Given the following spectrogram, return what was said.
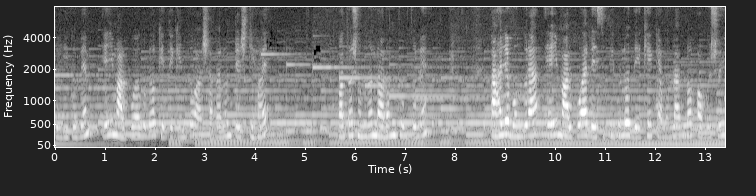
তৈরি করবেন। এই মালপোয়াগুলো খেতে কিন্তু অসাধারণ টেস্টি হয়। কত সুন্দর নরম তুলতুলে তাহলে বন্ধুরা, এই মালপোয়ার রেসিপিগুলো দেখে কেমন লাগল অবশ্যই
